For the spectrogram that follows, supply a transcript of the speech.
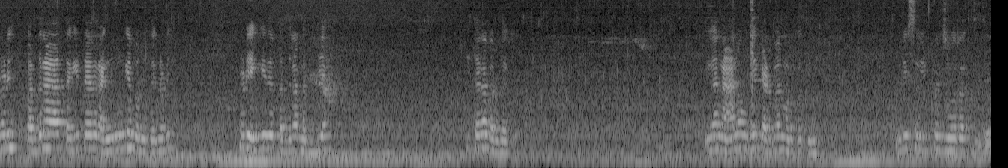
ನೋಡಿ ಪದ್ರ ತೆಗಿತಾ ಇದ್ರೆ ಹಂಗೆ ಬರುತ್ತೆ, ನೋಡಿ. ನೋಡಿ ಹೆಂಗಿದೆ ಪದ್ರ ಮಧ್ಯ. ಈ ಥರ ಬರಬೇಕು. ಈಗ ನಾನು ಉರಿ ಕಡಿಮೆ ಮಾಡ್ಕೋತೀನಿ. ಉರಿ ಸ್ವಲ್ಪ ಜೋರಾಗ್ತಿದೆ.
